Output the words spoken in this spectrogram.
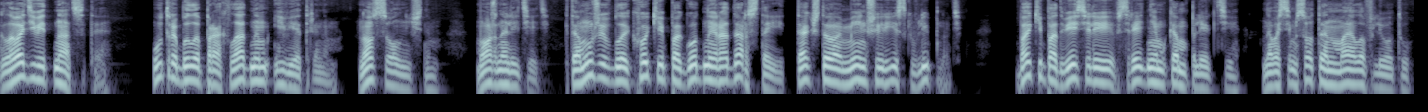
Глава 19. Утро было прохладным и ветреным, но солнечным. Можно лететь. К тому же в Блэкхоке погодный радар стоит, так что меньший риск влипнуть. Баки подвесили в среднем комплекте на 800 н-майлов лету,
